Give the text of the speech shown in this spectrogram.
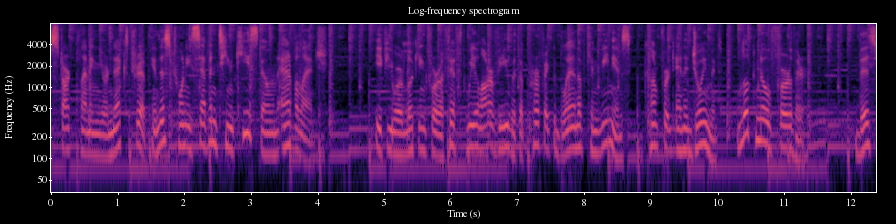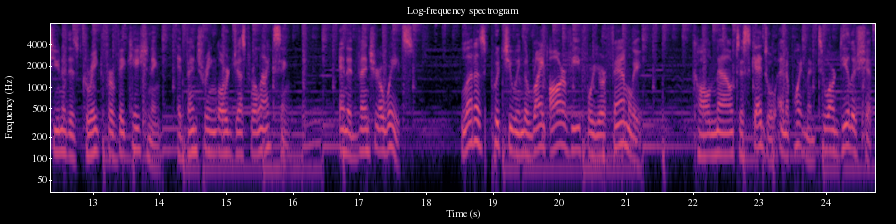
Start planning your next trip in this 2017 Keystone Avalanche. If you are looking for a fifth-wheel RV with a perfect blend of convenience, comfort and enjoyment, look no further. This unit is great for vacationing, adventuring or just relaxing. An adventure awaits. Let us put you in the right RV for your family. Call now to schedule an appointment to our dealership.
